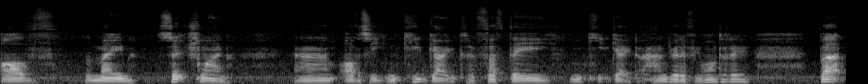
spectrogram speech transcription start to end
of the main search line. Um, obviously you can keep going to 50 you can keep going to 100 if you want to do but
